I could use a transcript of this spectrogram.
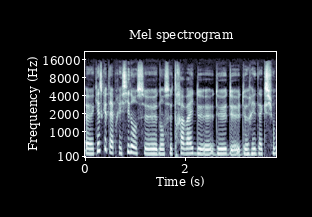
Euh, qu'est-ce que tu apprécies dans ce, dans ce travail de, de, de rédaction?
